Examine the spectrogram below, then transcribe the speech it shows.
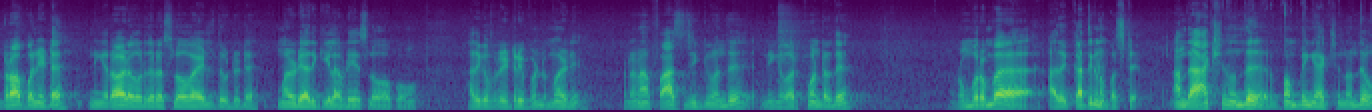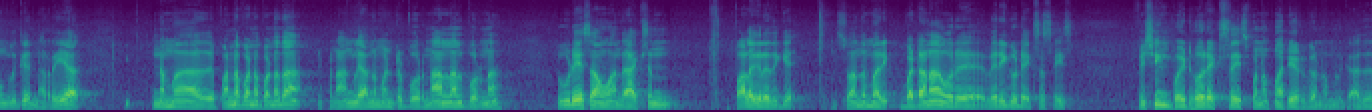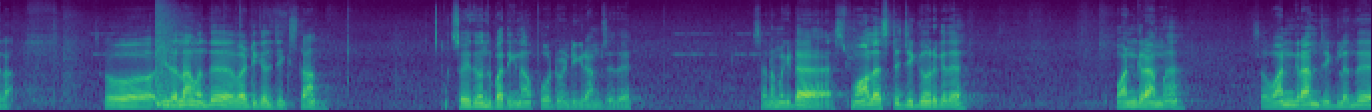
ட்ராப் பண்ணிவிட்டு நீங்கள் ராடை ஒரு தடவை ஸ்லோவாக இழுத்து விட்டுட்டு மறுபடியும் அது கீழே அப்படியே ஸ்லோவாக போவோம் அதுக்கப்புறம் ரிட்ரீவ் பண்ணிட்டு மறுபடியும். பட் ஆனால் ஃபாஸ்ட் ஜிக் வந்து நீங்கள் ஒர்க் பண்ணுறது ரொம்ப ரொம்ப அது கற்றுக்கணும் ஃபஸ்ட்டு அந்த ஆக்ஷன் வந்து பம்பிங் ஆக்ஷன் வந்து உங்களுக்கு நிறையா நம்ம அது பண்ண பண்ண பண்ண தான் இப்போ நாங்களே அந்த மாதிரி இப்போ ஒரு நாலு நாள் போகிறோன்னா டூ டேஸ் ஆகும் அந்த ஆக்ஷன் பழகுறதுக்கே. ஸோ அந்த மாதிரி. பட் ஆனால் ஒரு வெரி குட் எக்ஸசைஸ் ஃபிஷிங் போயிட்டு ஒரு எக்ஸசைஸ் பண்ண மாதிரி இருக்கும் நம்மளுக்கு. அதுதான். ஸோ இதெல்லாம் வந்து வெர்டிக்கல் ஜிக்ஸ் தான். ஸோ இது வந்து பார்த்திங்கன்னா ஃபோர் டுவெண்ட்டி கிராம்ஸ் இது. ஸோ நம்மக்கிட்ட ஸ்மாலஸ்ட் ஜிக்கும் இருக்குது. One gram so one gram ஜிக்லேருந்து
